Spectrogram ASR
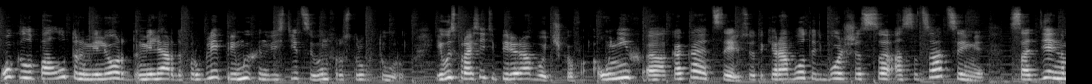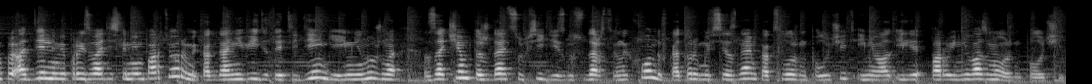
около полутора миллиард, миллиардов рублей прямых инвестиций в инфраструктуру. И вы спросите переработчиков, у них а, какая цель? Все-таки работать больше с ассоциациями, с отдельно, отдельными производителями-импортерами, когда они видят эти деньги, им не нужно зачем-то ждать субсидий из государственных фондов, которые мы все знаем, как сложно получить и не, или порой невозможно получить.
